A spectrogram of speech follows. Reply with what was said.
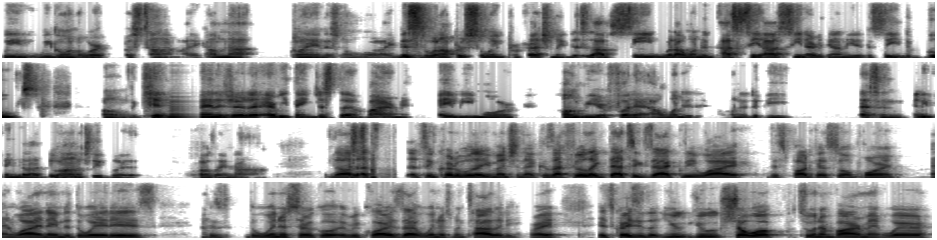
We we going to work. It's time. Like I'm not playing this no more. Like this is what I'm pursuing professionally. This is I've seen what I wanted. I see I've seen everything I needed to see. The boots, um, the kit manager, the everything, just the environment made me more hungrier for that. I wanted it. I wanted to be best in anything that I do, honestly. But I was like, nah. No, that's that's incredible that you mentioned that because I feel like that's exactly why this podcast is so important and why I named it the way it is because the winner circle it requires that winner's mentality, right? It's crazy that you you show up to an environment where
